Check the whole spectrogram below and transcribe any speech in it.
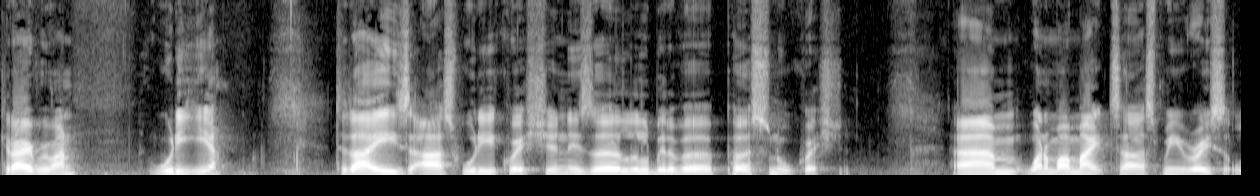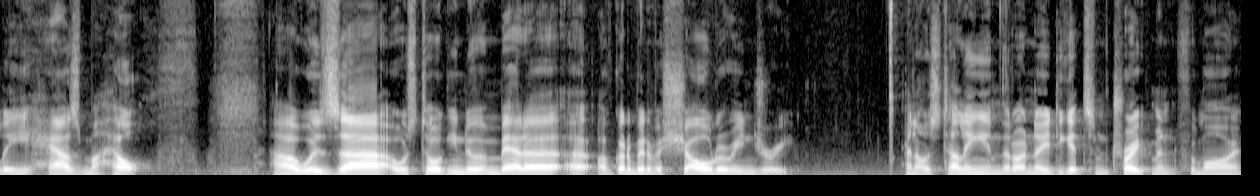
G'day everyone, Woody here. Today's Ask Woody a question is a little bit of a personal question. Um, one of my mates asked me recently, how's my health? I was, uh, I was talking to him about, a, a, I've got a bit of a shoulder injury and I was telling him that I need to get some treatment for my,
